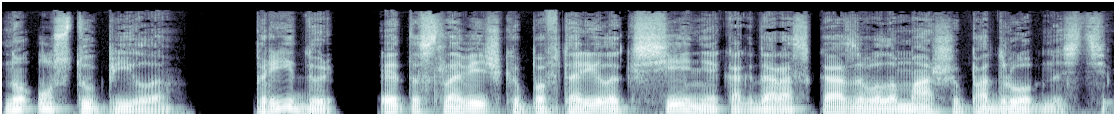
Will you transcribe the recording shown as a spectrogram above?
но уступила. «Придурь» — это словечко повторила Ксения, когда рассказывала Маше подробности.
